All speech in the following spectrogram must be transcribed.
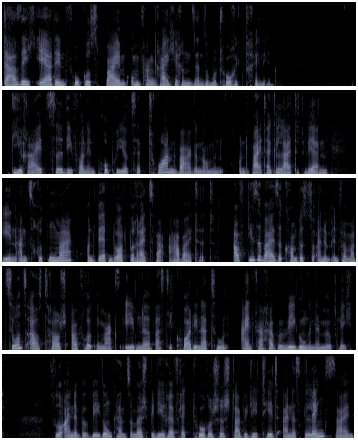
da sehe ich eher den Fokus beim umfangreicheren Sensomotoriktraining. Die Reize, die von den Propriozeptoren wahrgenommen und weitergeleitet werden, gehen ans Rückenmark und werden dort bereits verarbeitet. Auf diese Weise kommt es zu einem Informationsaustausch auf Rückenmarksebene, was die Koordination einfacher Bewegungen ermöglicht. So eine Bewegung kann zum Beispiel die reflektorische Stabilität eines Gelenks sein,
